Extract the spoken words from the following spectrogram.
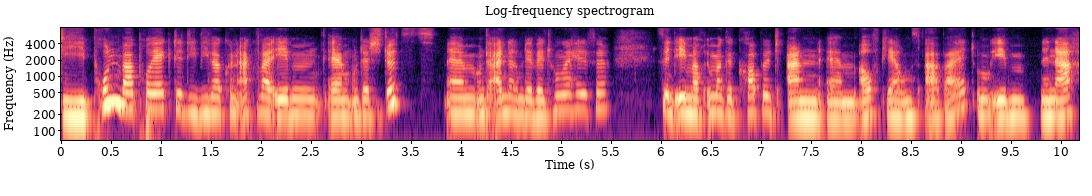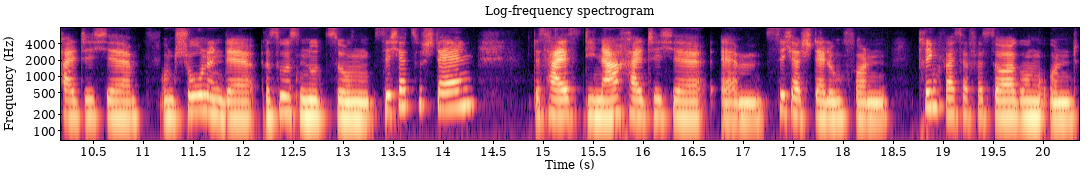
die Brunnenbauprojekte, die Viva Con Aqua eben ähm, unterstützt, ähm, unter anderem der Welthungerhilfe, sind eben auch immer gekoppelt an ähm, Aufklärungsarbeit, um eben eine nachhaltige und schonende Ressourcennutzung sicherzustellen. Das heißt, die nachhaltige ähm, Sicherstellung von Trinkwasserversorgung und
